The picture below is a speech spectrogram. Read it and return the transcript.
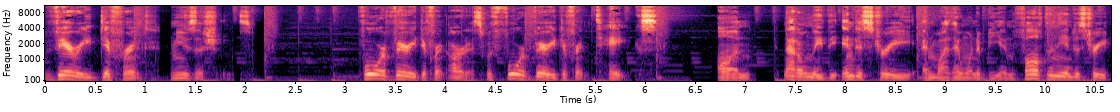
very different musicians four very different artists with four very different takes on not only the industry and why they want to be involved in the industry,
